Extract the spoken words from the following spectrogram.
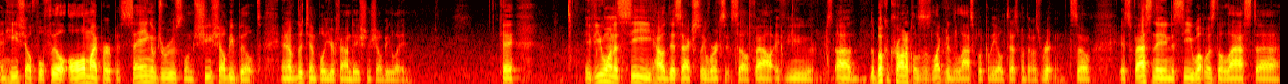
and he shall fulfill all my purpose, saying of Jerusalem, She shall be built, and of the temple your foundation shall be laid. Okay, if you want to see how this actually works itself out, if you uh, the book of Chronicles is likely the last book of the Old Testament that was written. So it's fascinating to see what was the last uh,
